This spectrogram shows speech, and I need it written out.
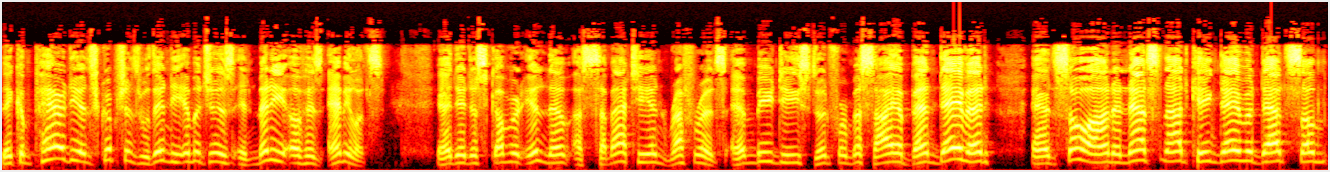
They compared the inscriptions within the images in many of his amulets, and they discovered in them a Sabbatian reference. MBD stood for Messiah ben David, and so on, and that's not King David, that's some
